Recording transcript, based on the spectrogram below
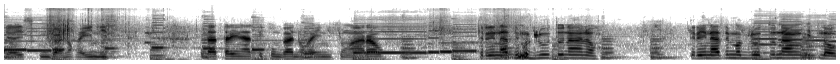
Guys, kung gaano kainit. Tatry natin kung gaano kainit yung araw. Try natin magluto ng ano. Try natin magluto ng itlog.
